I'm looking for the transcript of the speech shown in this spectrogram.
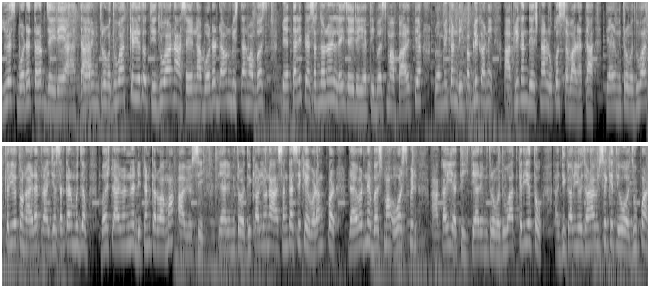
યુએસ બોર્ડર તરફ જઈ રહ્યા હતા. ત્યારે મિત્રો વધુ વાત કરીએ તો તેજુઆના શહેરના બોર્ડર ડાઉન વિસ્તારમાં બસ બેતાલીસ પેસેન્જરોને લઈ જઈ રહી હતી. બસમાં ભારતીય, ડોમિનિકન રિપબ્લિક અને આફ્રિકન દેશના લોકો સવાર હતા. ત્યારે મિત્રો વધુ વાત કરીએ તો નાયરાત રાજ્ય સરકાર મુજબ બસ ડ્રાઈવરને રિટર્ન કરવામાં આવ્યો છે. ત્યારે મિત્રો અધિકારીઓના આશંકા છે કે વળાંક પર ડ્રાઈવરને બસમાં ઓવર સ્પીડ હતી. ત્યારે મિત્રો વધુ વાત કરીએ તો અધિકારીઓએ જણાવ્યું છે કે તેઓ હજુ પણ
